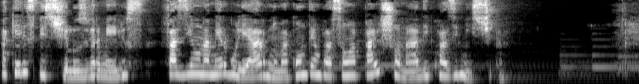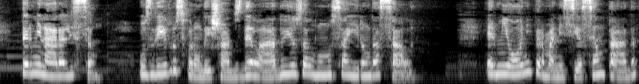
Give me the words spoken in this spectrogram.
Aqueles pistilos vermelhos faziam-na mergulhar numa contemplação apaixonada e quase mística. Terminara a lição. Os livros foram deixados de lado e os alunos saíram da sala. Hermione permanecia sentada,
